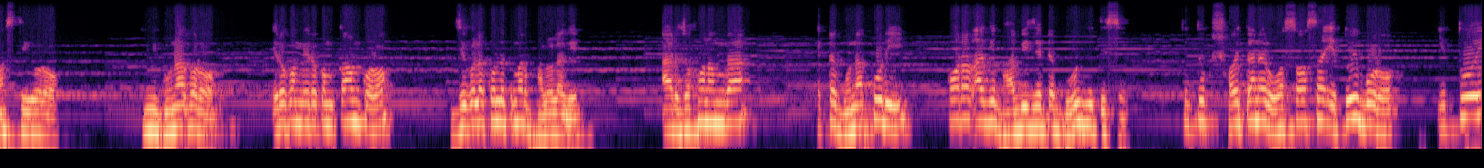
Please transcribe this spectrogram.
মাস্তি করো, তুমি গুণা করো, এরকম এরকম কাম করো, যেগুলো করলে তোমার ভালো লাগে। আর যখন আমরা একটা গুণা করি, করার আগে ভাবি যে এটা ভুল হইতেছে। কিন্তু শয়তানের ওয়াসওয়াসা এতই বড়, এতই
